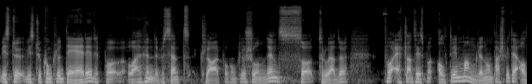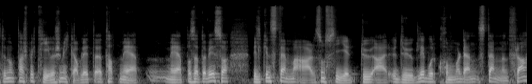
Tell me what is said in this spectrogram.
hvis, du, hvis du konkluderer på, og er 100% klar på konklusjonen din, så tror jeg du på et eller annet tidspunkt alltid vil mangle noen perspektiver. Alltid noen perspektiver som ikke har blitt eh, tatt med, med, på sett og vis. Så hvilken stemme er det som sier du er udugelig? Hvor kommer den stemmen fra?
